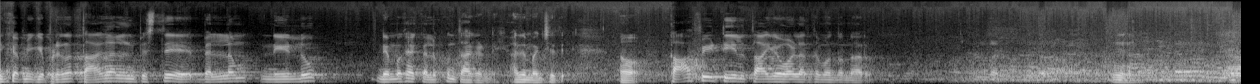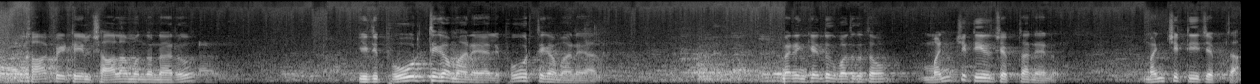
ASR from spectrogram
ఇంకా మీకు ఎప్పుడైనా తాగాలనిపిస్తే బెల్లం నీళ్ళు నిమ్మకాయ కలుపుకుని తాగండి. అది మంచిది. కాఫీ టీలు తాగే వాళ్ళు ఎంతమంది ఉన్నారు? కాఫీ టీలు చాలామంది ఉన్నారు. ఇది పూర్తిగా మానేయాలి పూర్తిగా మానేయాలి. మరి ఇంకెందుకు బతుకుతాం? మంచి టీ చెప్తా నేను. మంచి టీ చెప్తా.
